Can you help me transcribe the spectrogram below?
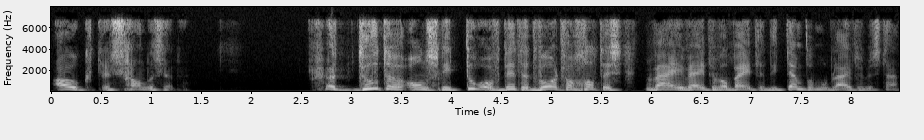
ook ten schande zetten. Het doet er ons niet toe of dit het woord van God is. Wij weten wel beter. Die tempel moet blijven bestaan.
